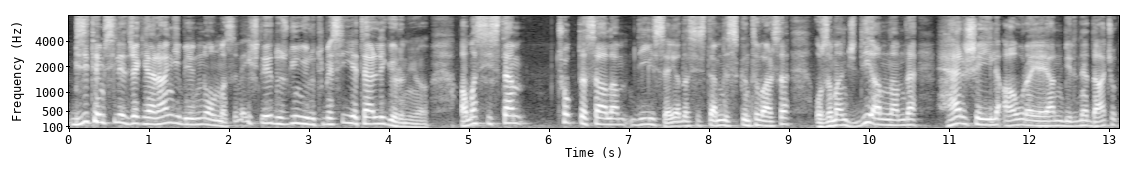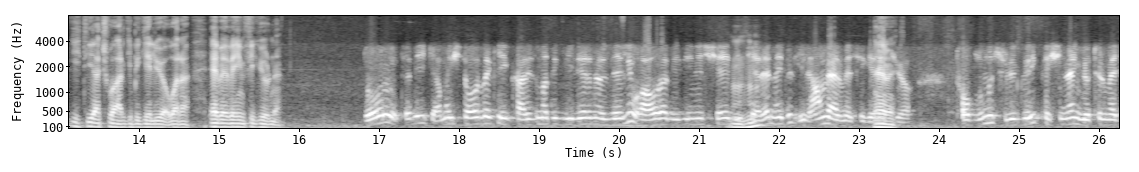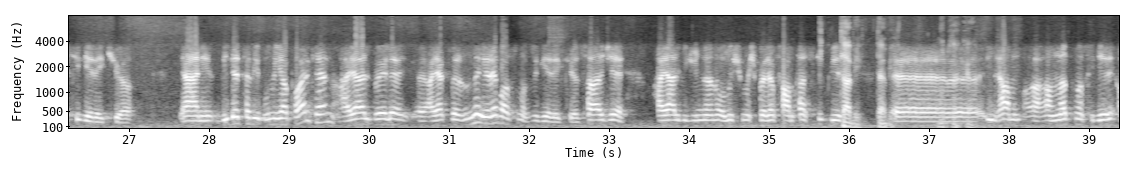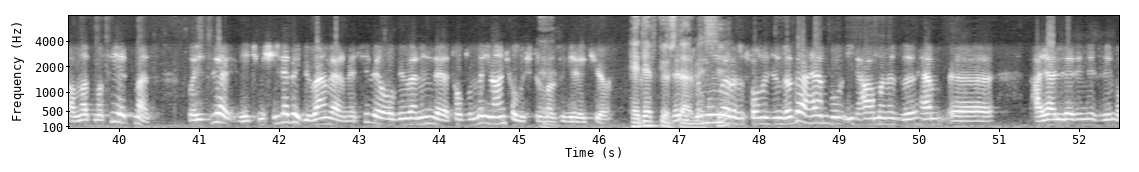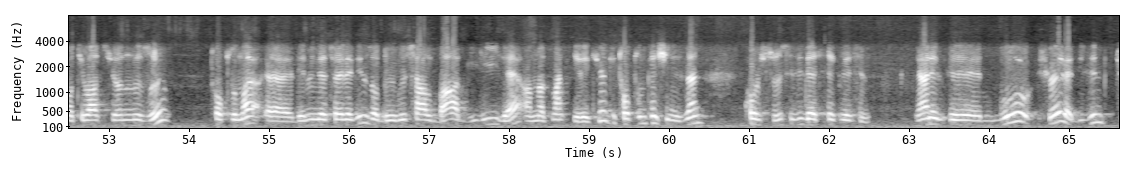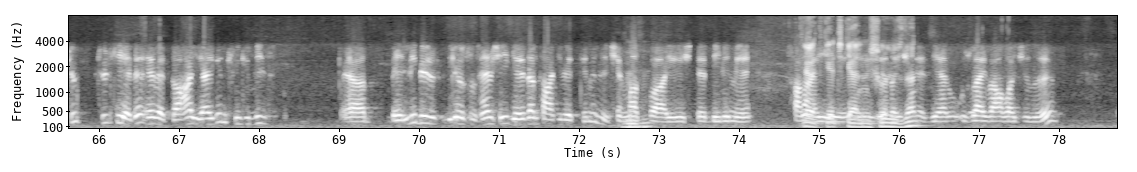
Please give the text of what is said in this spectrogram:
bizi temsil edecek herhangi birinin olması ve işleri düzgün yürütmesi yeterli görünüyor. Ama sistem çok da sağlam değilse ya da sistemde sıkıntı varsa o zaman ciddi anlamda her şeyiyle aura yayan birine daha çok ihtiyaç var gibi geliyor bana ebeveyn figürüne. Doğru tabii ki ama işte oradaki karizmatik liderin özelliği o aura dediğiniz şey bir kere nedir? İlham vermesi gerekiyor. Toplumu sürükleyip peşinden götürmesi gerekiyor. Yani bir de tabii bunu yaparken hayal böyle e, ayaklarının da yere basması gerekiyor. Sadece hayal gücünden oluşmuş böyle fantastik bir Tabii tabii. e, Mutlaka. ilham anlatması anlatması yetmez. Dolayısıyla geçmişiyle de güven vermesi ve o güvenin de toplumda inanç oluşturması gerekiyor. Hedef Ve göstermesi. bunların sonucunda da hem bu ilhamınızı hem e, hayallerinizi, motivasyonunuzu topluma e, demin de söylediğiniz o duygusal bağ diliyle anlatmak gerekiyor ki toplum peşinizden koşsun, sizi desteklesin. Yani e, bu şöyle bizim Türk Türkiye'de evet daha yaygın çünkü biz e, belli bir biliyorsunuz her şeyi geriden takip ettiğimiz için hı. matbaayı işte bilimi sanayi Evet, geç gelmiş, o yüzden. işte diğer uzay ve havacılığı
